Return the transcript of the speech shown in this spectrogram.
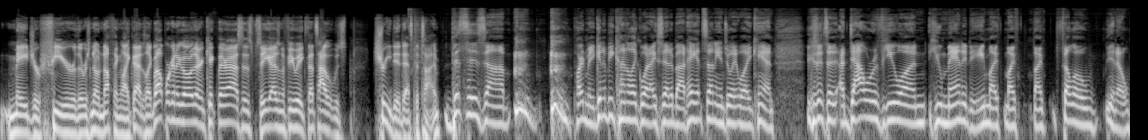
major fear. There was no nothing like that. It's like, well, we're going to go over there and kick their asses. See you guys in a few weeks. That's how it was treated at the time. This is, um, pardon me, going to be kind of like what I said about, hey, it's sunny, enjoy it while you can, because it's a, a dour review on humanity, my my my fellow, you know,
